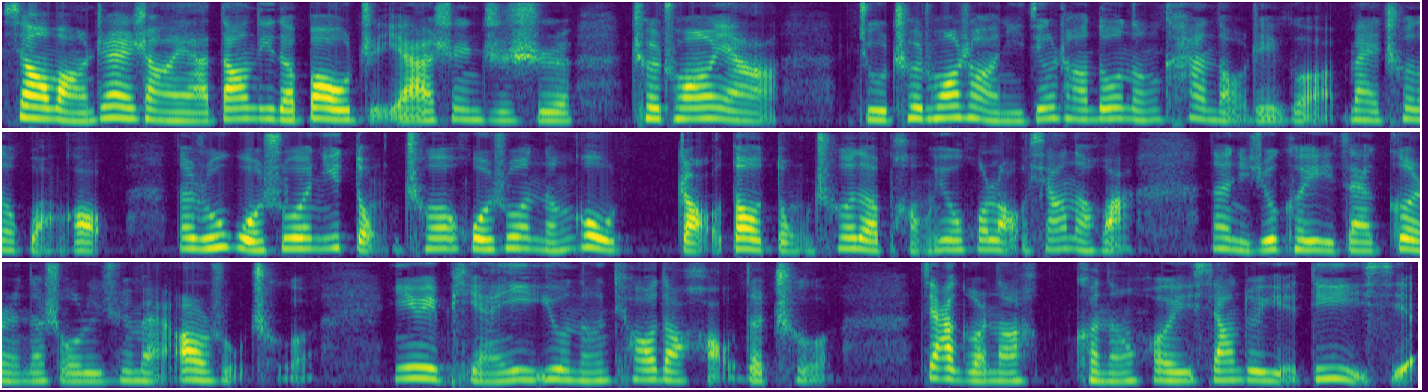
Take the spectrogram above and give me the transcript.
像网站上呀、当地的报纸呀，甚至是车窗呀，就车窗上你经常都能看到这个卖车的广告。那如果说你懂车，或者说能够找到懂车的朋友或老乡的话，那你就可以在个人的手里去买二手车，因为便宜又能挑到好的车。价格呢可能会相对也低一些，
